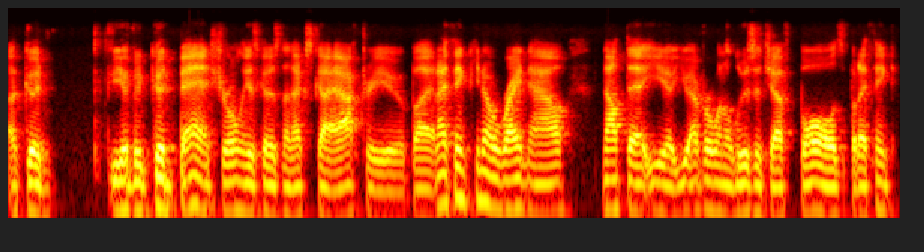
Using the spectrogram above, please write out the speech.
a good if you have a good bench, you're only as good as the next guy after you. But and I think you know right now, not that you know, you ever want to lose a Jeff Boals, but I think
